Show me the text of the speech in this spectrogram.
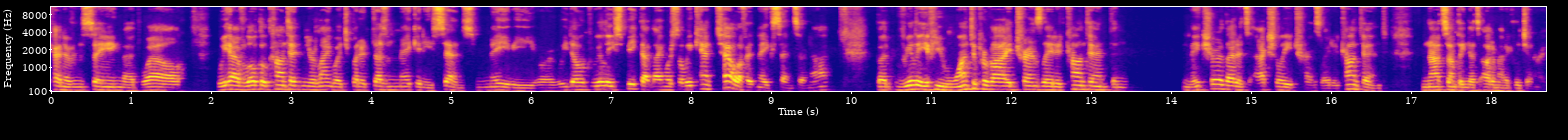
kind of in saying that, well, we have local content in your language, but it doesn't make any sense, maybe, or we don't really speak that language, so we can't tell if it makes sense or not. But really, if you want to provide translated content, then make sure that it's actually translated content, not something that's automatically generated.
